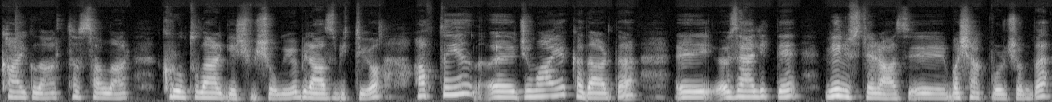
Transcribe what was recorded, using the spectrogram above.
kaygılar, tasalar, kuruntular geçmiş oluyor. Biraz bitiyor. Haftayı e, Cuma'ya kadar da e, özellikle Venüs terazi e, Başak Burcu'nda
